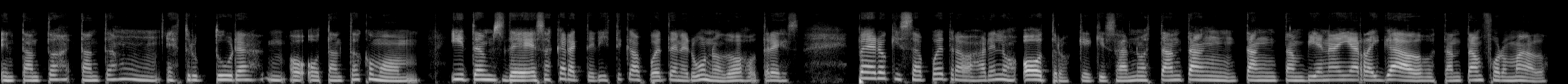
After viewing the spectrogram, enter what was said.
en, tantas, tantas mm, estructuras mm, o, o, tantos como mm, ítems de esas características puede tener uno, dos o tres, pero quizá puede trabajar en los otros, que quizás no están tan, tan, tan bien ahí arraigados o están tan formados.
